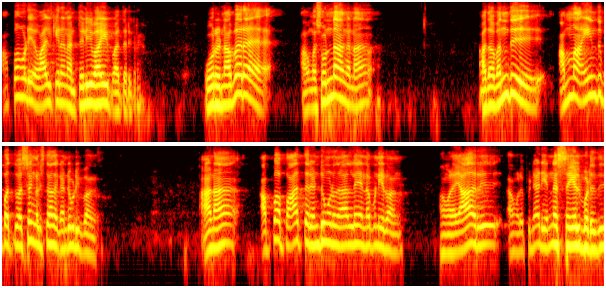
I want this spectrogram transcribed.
அப்பாவுடைய வாழ்க்கையில நான் தெளிவாகி பார்த்துருக்கிறேன். ஒரு நபரை அவங்க சொன்னாங்கன்னா அதை வந்து அம்மா ஐந்து பத்து வருஷம் கழிச்சு தான் அதை கண்டுபிடிப்பாங்க. ஆனால் அப்பா பார்த்த ரெண்டு மூணு நாள்ல என்ன பண்ணிடுவாங்க அவங்கள யாரு? அவங்கள பின்னாடி என்ன செயல்படுது?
